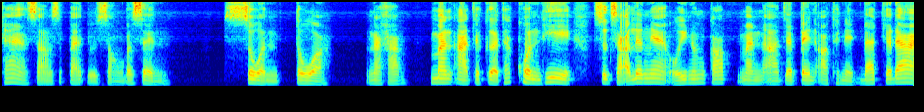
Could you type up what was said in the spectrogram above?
แค่ 38.2%ส่วนตัวนะครับมันอาจจะเกิดถ้าคนที่ศึกษาเรื่องเนี้ยโอ้ยน้องก๊อฟมันอาจจะเป็น alternate bat ก็ได้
